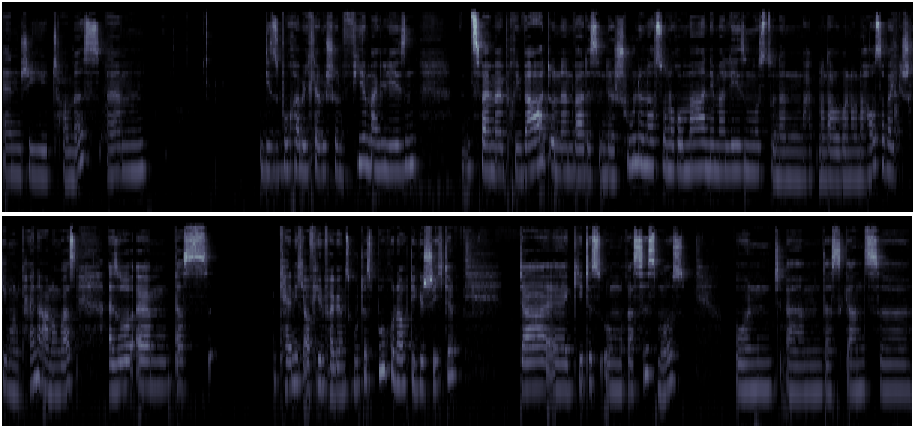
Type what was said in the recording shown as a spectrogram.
Angie Thomas. Ähm, dieses Buch habe ich, glaube ich, schon viermal gelesen. Zweimal privat und dann war das in der Schule noch so ein Roman, den man lesen musste und dann hat man darüber noch eine Hausarbeit geschrieben und keine Ahnung was. Also ähm, das kenne ich auf jeden Fall ganz gut, das Buch und auch die Geschichte. Da äh, geht es um Rassismus und ähm, das Ganze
